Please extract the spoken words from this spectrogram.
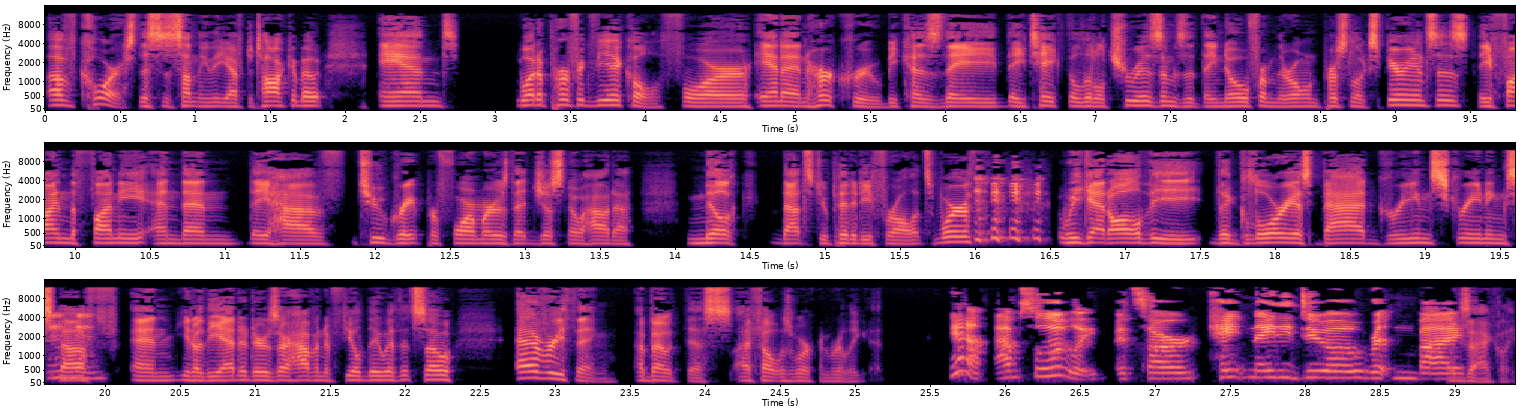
Of course, this is something that you have to talk about. And what a perfect vehicle for Anna and her crew because they they take the little truisms that they know from their own personal experiences, they find the funny, and then they have two great performers that just know how to milk that stupidity for all it's worth. we get all the the glorious bad green screening mm-hmm. stuff, and you know the editors are having a field day with it. So everything about this I felt was working really good. Yeah, absolutely. It's our Kate and Aidy duo written by, Exactly.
